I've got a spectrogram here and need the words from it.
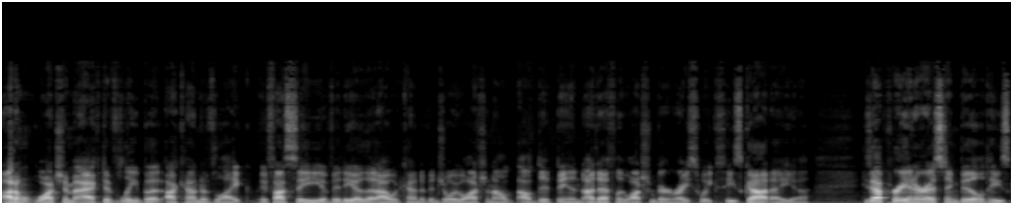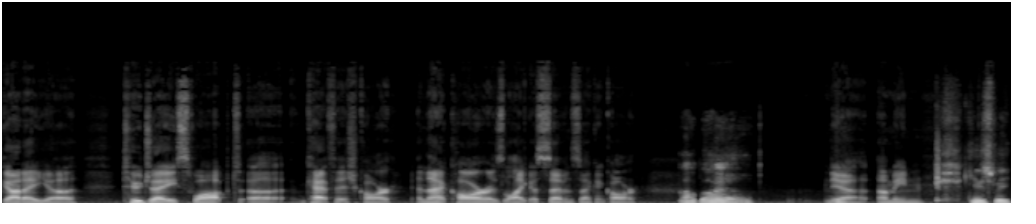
I don't watch him actively, but I kind of like if I see a video that I would kind of enjoy watching, I'll I'll dip in. I definitely watch him during race weeks. He's got a uh, he's got a pretty interesting build. He's got a uh, 2J swapped uh, catfish car, and that car is like a seven second car. Oh boy. Yeah, I mean, Excuse me.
